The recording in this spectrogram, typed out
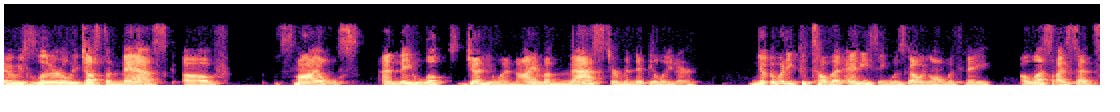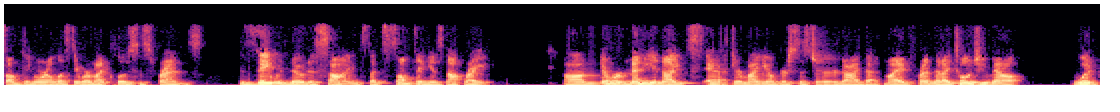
it was literally just a mask of smiles and they looked genuine. I am a master manipulator. Nobody could tell that anything was going on with me unless I said something or unless they were my closest friends because they would notice signs that something is not right. Um, there were many nights after my younger sister died that my friend that I told you about would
